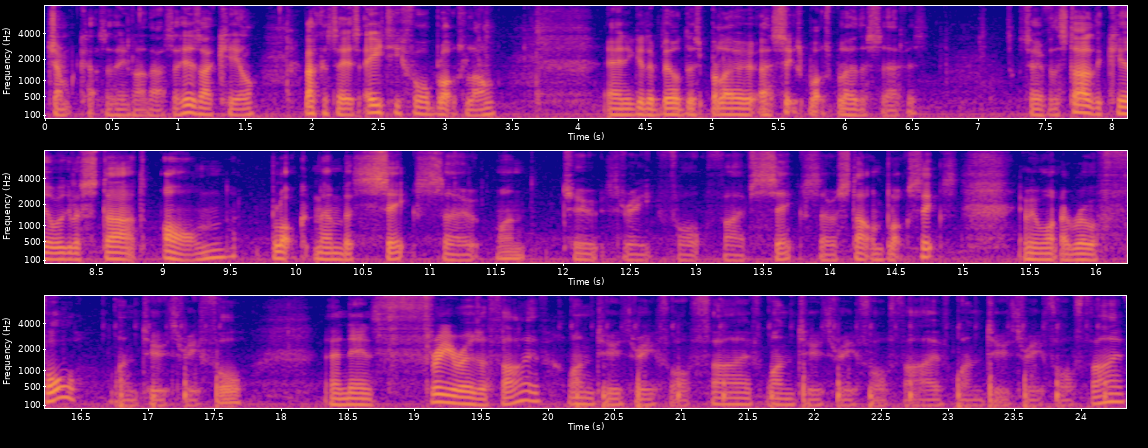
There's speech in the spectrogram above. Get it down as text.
jump cuts and things like that. So here's our keel. Like I say, it's 84 blocks long, and you're going to build this below uh, six blocks below the surface. So for the start of the keel, we're going to start on block number six. So one, two, three, four, five, six. So we'll start on block six, and we want a row of four. One, two, three, four. And then three rows of five. One, two, three, four, five. One, two, three, four, five. One, two, three, four, five.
